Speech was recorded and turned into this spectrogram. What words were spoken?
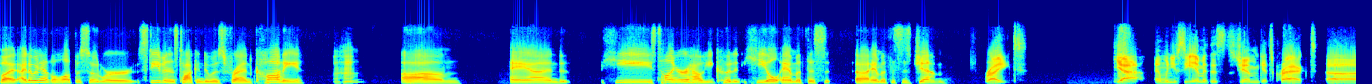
But I know we have the whole episode where Steven is talking to his friend Connie, hmm um, and he's telling her how he couldn't heal Amethyst, uh, Amethyst's gem. Right. Yeah, and when you see Amethyst's gem gets cracked, uh,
